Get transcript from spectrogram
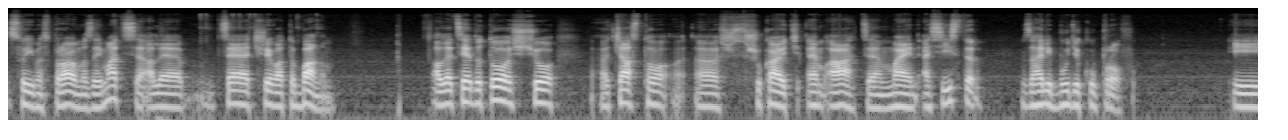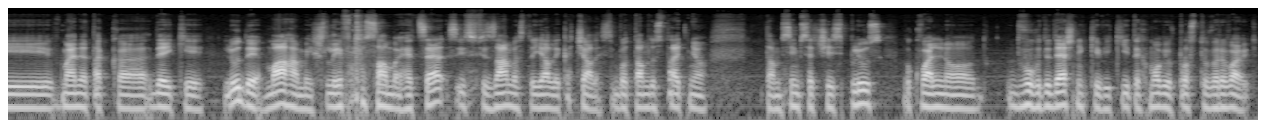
своїми справами займатися, але це чревато баном. Але це до того, що е, часто е, шукають МА, це Main Assister, взагалі будь-яку профу. І в мене так е, деякі люди магами йшли в то саме ГЦ і з фізами стояли качались, бо там достатньо там 76 буквально двох ДДшників, які тих мобів просто виривають.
